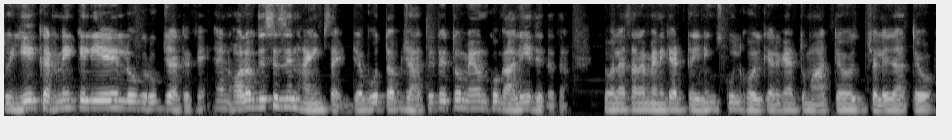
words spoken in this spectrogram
तो ये करने के लिए लोग रुक जाते थे and all of this is in hindsight जब वो तब जाते थे तो मैं उनको गाली ही देता था। तो बोला सारा मैंने क्या ट्रेनिंग स्कूल खोल के रखा है? तुम आते हो चले जाते हो।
